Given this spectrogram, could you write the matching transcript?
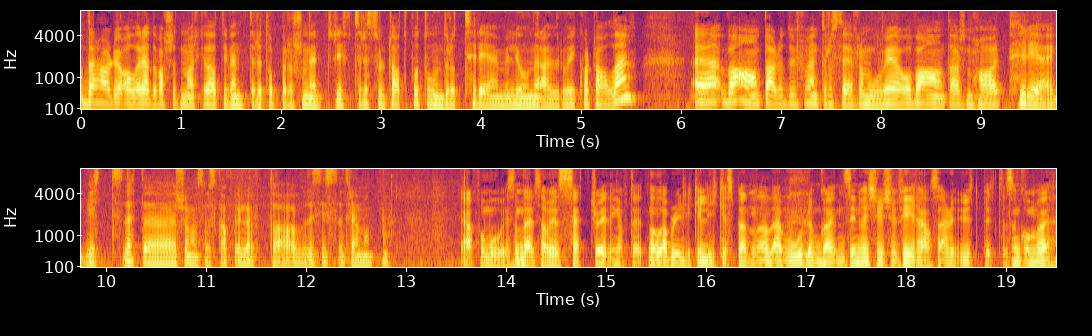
Og Der har de jo allerede varslet markedet at de venter et operasjonelt driftsresultat på 203 millioner euro i kvartalet. Eh, hva annet er det du forventer å se fra Movi, og hva annet er det som har preget dette sjømannsselskapet i løpet av de siste tre månedene? Ja, For Movi en del så har vi jo sett trading-updaten, og da blir det ikke like spennende. Det er volumguiden sin ved 2024, og så er det utbytte som kommer.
